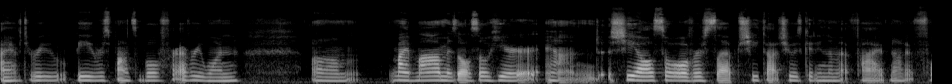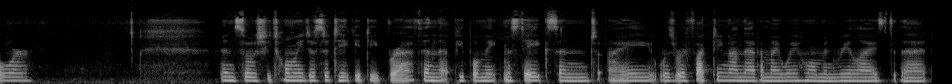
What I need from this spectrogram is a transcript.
I have to re- be responsible for everyone. Um, my mom is also here, and she also overslept. She thought she was getting them at five, not at four. And so she told me just to take a deep breath and that people make mistakes. And I was reflecting on that on my way home and realized that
